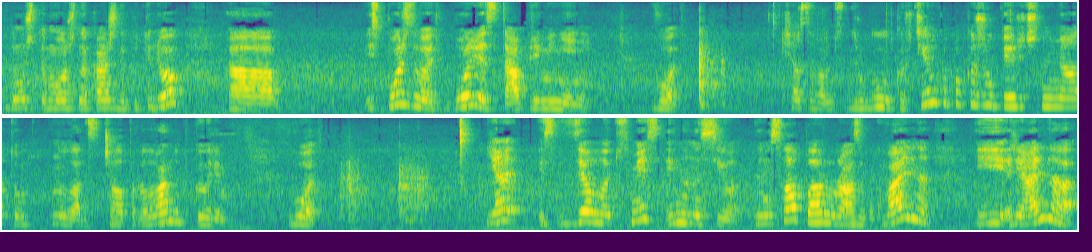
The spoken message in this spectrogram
потому что можно каждый бутылек э, использовать более 100 применений. Вот. Сейчас я вам другую картинку покажу, перечную мяту. Ну ладно, сначала про лаванду поговорим. Вот. Я сделала эту смесь и наносила. Нанесла пару раз буквально, и реально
